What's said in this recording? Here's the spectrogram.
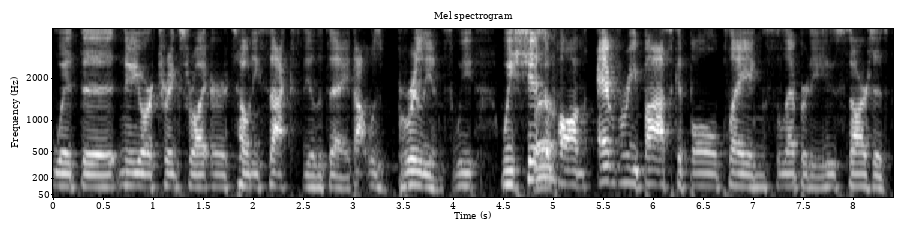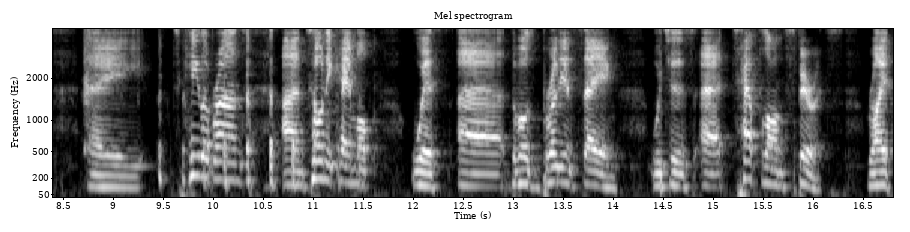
with the New York drinks writer Tony Sachs the other day. That was brilliant. We we shit upon every basketball playing celebrity who started a tequila brand, and Tony came up with uh, the most brilliant saying, which is uh, Teflon spirits right?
